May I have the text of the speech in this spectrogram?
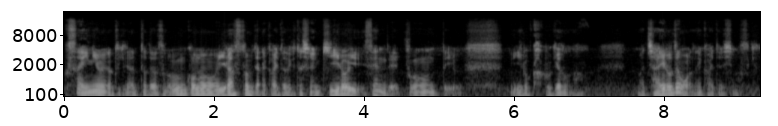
臭い匂いの時だ例えばそのうんこのイラストみたいなの描いた時確かに黄色い線でプーンっていう色描くけどな。まあ茶色でもね描いたりしますけど。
